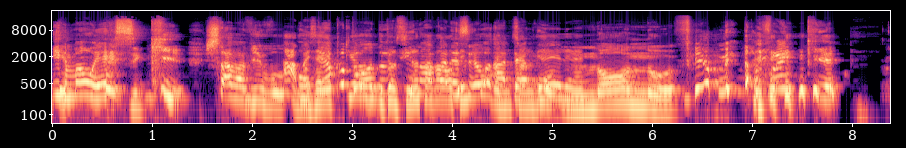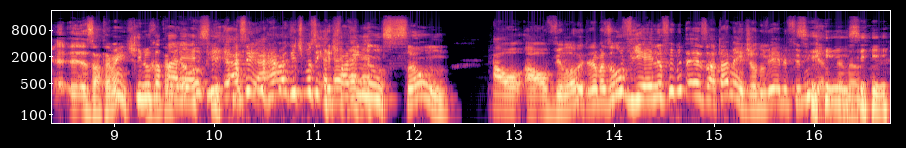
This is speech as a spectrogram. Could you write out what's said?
Irmão esse que estava vivo Ah, o é tempo o- todo o John Cena e não tava o apareceu todo, até o ele, né? nono filme da franquia. É, Exatamente. Que nunca exatamente. Aparece. vi- assim, a real é que, tipo assim, eles fazem menção ao, ao vilão, entendeu? Mas eu não vi ele no filme inteiro. Exatamente, eu não vi ele no filme inteiro, entendeu? sim.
